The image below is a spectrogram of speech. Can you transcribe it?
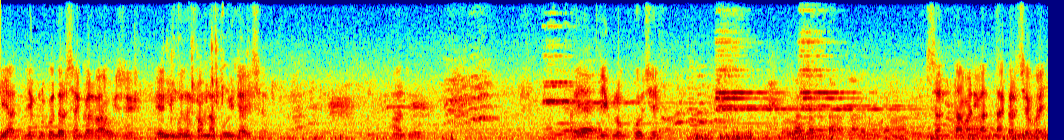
યાત્રિક લોકો દર્શન કરવા આવ્યું છે એની મનોકામના પૂરી થાય છે. હા જુઓ. આ યાત્રિક લોકો છે. સંતાવાની વાત ના કરશો ભાઈ.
